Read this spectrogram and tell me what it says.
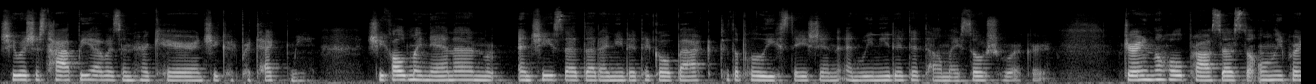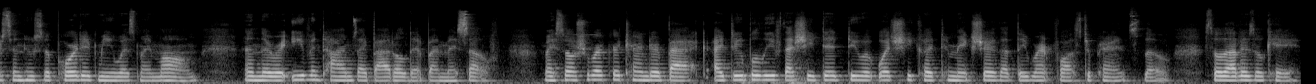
She was just happy I was in her care and she could protect me. She called my nana and, and she said that I needed to go back to the police station and we needed to tell my social worker. During the whole process, the only person who supported me was my mom, and there were even times I battled it by myself. My social worker turned her back. I do believe that she did do what she could to make sure that they weren't foster parents, though, so that is okay.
